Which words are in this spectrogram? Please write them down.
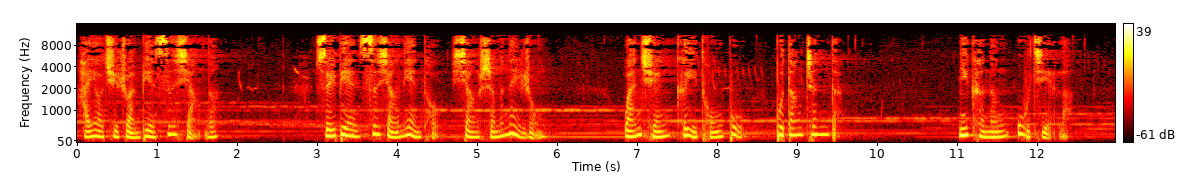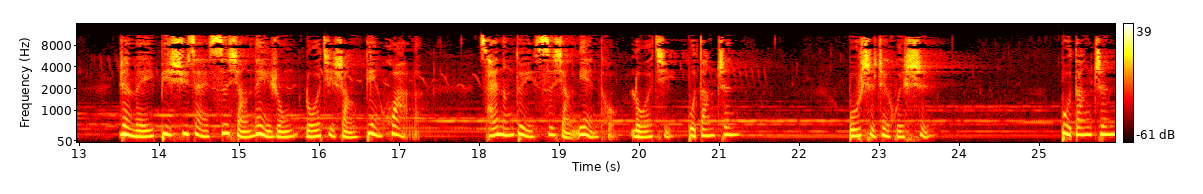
还要去转变思想呢？随便思想念头想什么内容，完全可以同步，不当真的。你可能误解了，认为必须在思想内容逻辑上变化了。才能对思想念头逻辑不当真，不是这回事。不当真，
